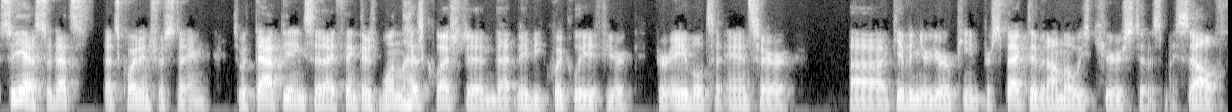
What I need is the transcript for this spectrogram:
so yeah so that's that's quite interesting so with that being said i think there's one last question that maybe quickly if you're if you're able to answer uh, given your European perspective, and I'm always curious to this myself.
